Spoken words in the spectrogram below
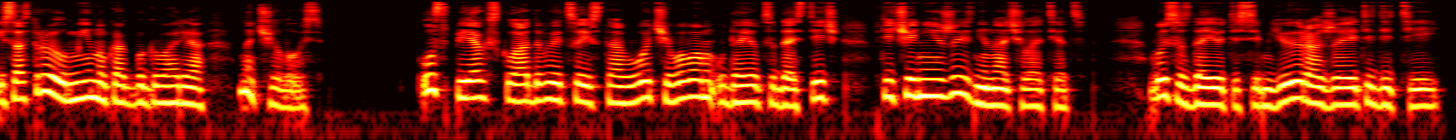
и состроил мину, как бы говоря, «началось». «Успех складывается из того, чего вам удается достичь в течение жизни», — начал отец. «Вы создаете семью и рожаете детей.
